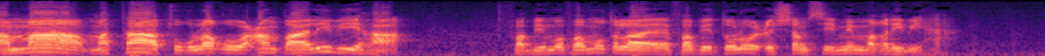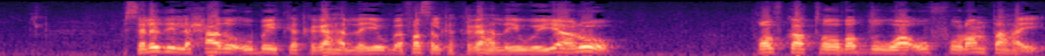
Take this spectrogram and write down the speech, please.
amaa mataa tuqlaqu can taalibiha fa bituluuci shamsi min maqribiha masaladii lixaadoo uu beydka kaga hadlayay fasalka kaga hadlayay weeyaanoo qofka toobaddu waa u furan tahay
